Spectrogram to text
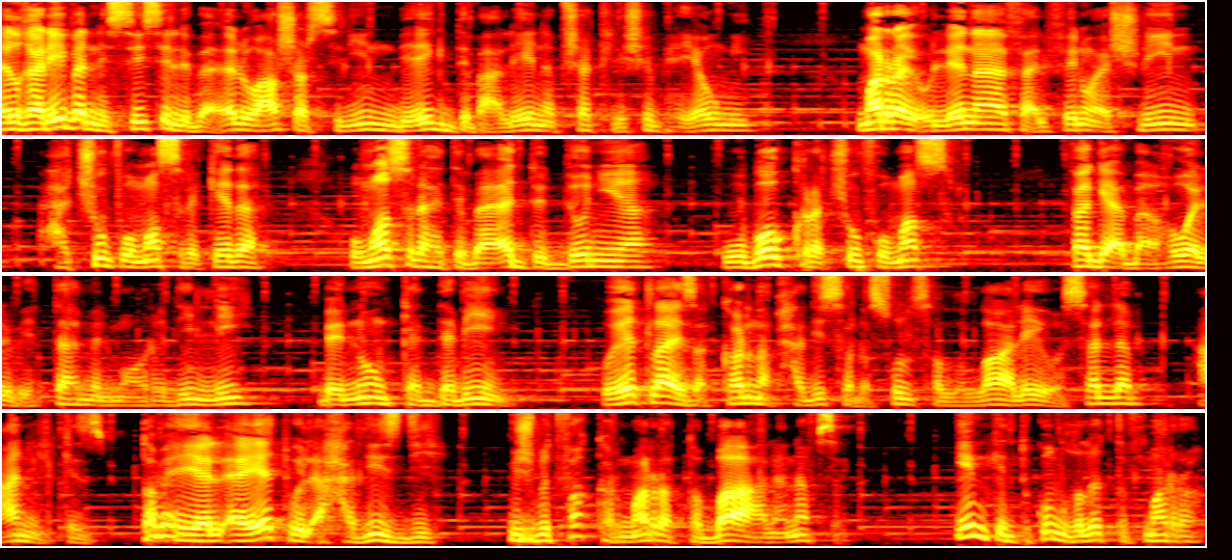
الغريبة إن السيسي اللي بقاله عشر سنين بيكذب علينا بشكل شبه يومي. مرة يقول لنا في 2020 هتشوفوا مصر كده ومصر هتبقى قد الدنيا وبكرة تشوفوا مصر. فجأة بقى هو اللي بيتهم المعارضين ليه بأنهم كذابين ويطلع يذكرنا بحديث الرسول صلى الله عليه وسلم عن الكذب. طب هي الآيات والأحاديث دي مش بتفكر مرة تطبقها على نفسك؟ يمكن تكون غلطت في مرة.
